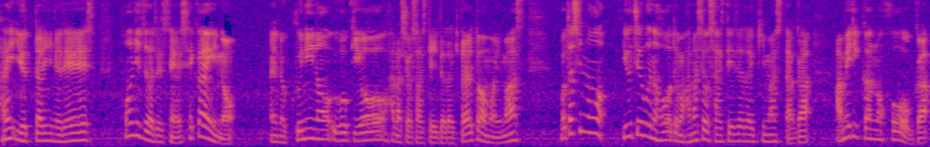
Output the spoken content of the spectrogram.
はい、ゆったり犬です。本日はですね、世界のあの国の動きを話をさせていただきたいと思います。私の YouTube の方でも話をさせていただきましたが、アメリカの方が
